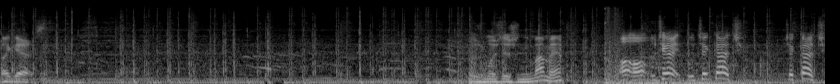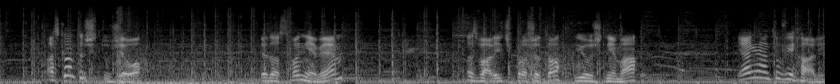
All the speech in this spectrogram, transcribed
Tak jest. To już może, nie mamy. O, o, uciekaj, uciekać! Uciekać! A skąd to się tu wzięło? Dziadostwo, nie wiem. Zwalić, proszę to. Już nie ma. Jak nam tu wjechali?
